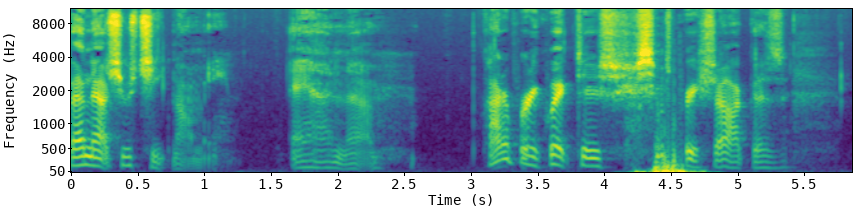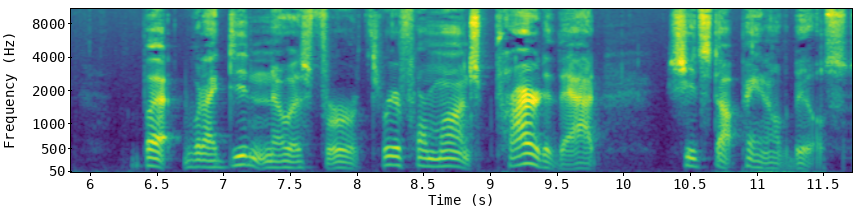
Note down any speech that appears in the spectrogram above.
found out she was cheating on me, and uh, caught her pretty quick too. She, she was pretty shocked because but what I didn't know is for three or four months prior to that, she had stopped paying all the bills.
